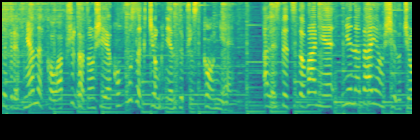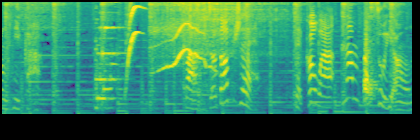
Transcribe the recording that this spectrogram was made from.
Te drewniane koła przydadzą się jako wózek ciągnięty przez konie, ale zdecydowanie nie nadają się do ciągnika. Bardzo dobrze. Te koła nam pasują.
